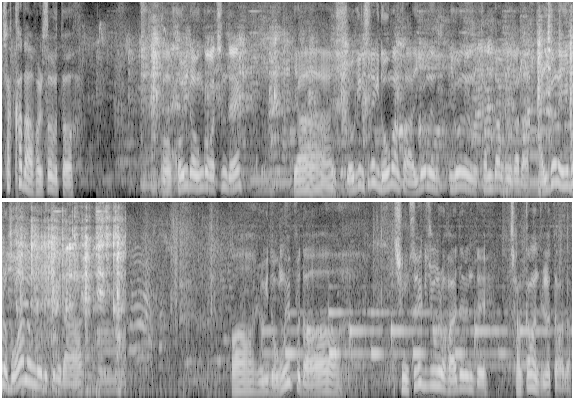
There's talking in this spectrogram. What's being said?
착하다 벌써부터. 어 거의 다 온 것 같은데. 야 씨, 여긴 쓰레기 너무 많다. 이거는 이거는 감당 불가다. 아 이거는 일부러 모아놓은 거 느낌이다. 와 여기 너무 예쁘다 지금 쓰레기 주우러 가야 되는데 잠깐만 들렸다 가자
